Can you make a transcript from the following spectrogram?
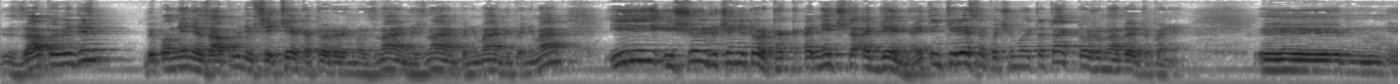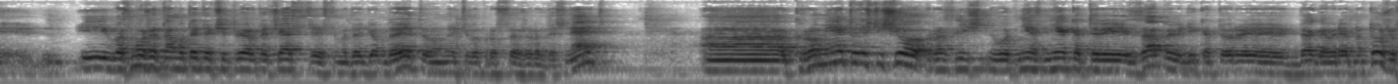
заповеди, выполнение заповедей, все те, которые мы знаем, не знаем, понимаем, не понимаем, и еще изучение Торы, как нечто отдельное. Это интересно, почему это так, тоже надо это понять. И, возможно, там вот эта четвертая часть, если мы дойдем до этого, он эти вопросы тоже разъясняет. А, кроме этого, есть еще различные, вот не, некоторые заповеди, которые, да, говорят нам тоже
